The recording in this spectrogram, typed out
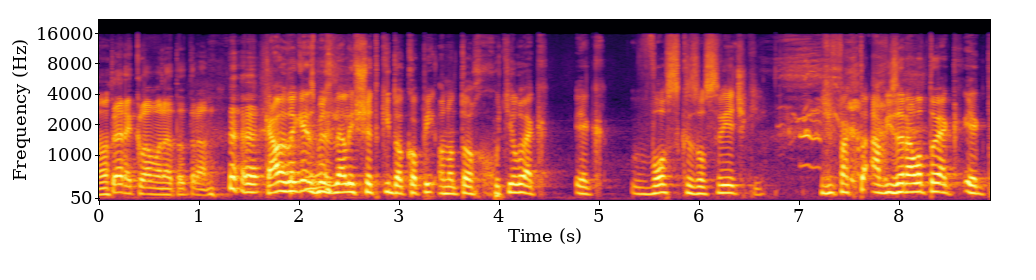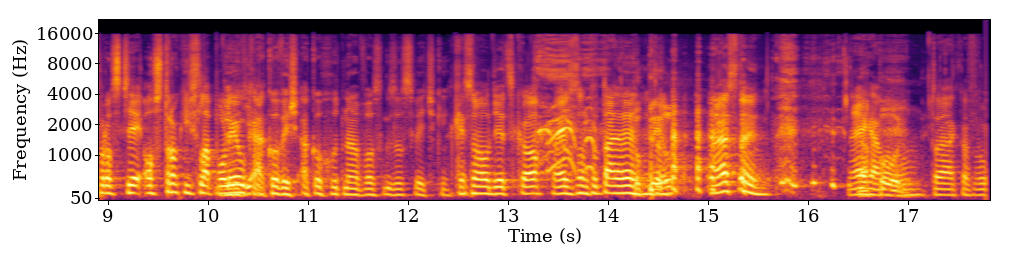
No. To je reklama na Tatran. Kámo, tak keď sme zliali všetky dokopy, ono to chutilo jak, jak vosk zo sviečky. Že fakt to, a vyzeralo to jak, jak proste ostrokyslá polievka. ako vieš, ako chutná vosk zo sviečky. Keď som bol decko, ja som to tam... Kopil. No jasné. Ne, Na pol. kámo, to je ako fú.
